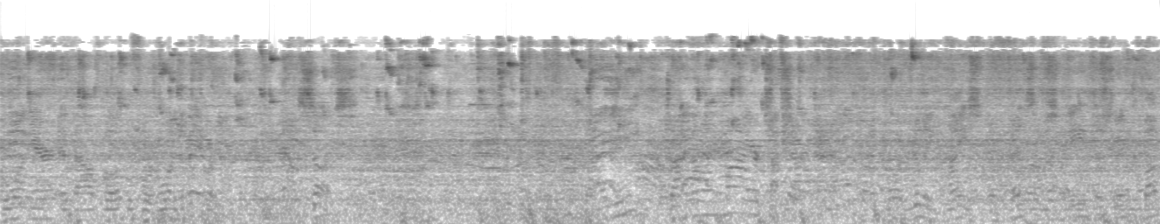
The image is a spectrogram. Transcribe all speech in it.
for one year at Valpo before going to Baylor. Now Suggs. Nagy driving on Mayer. Boy, really nice defensive scheme. Just couldn't come up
